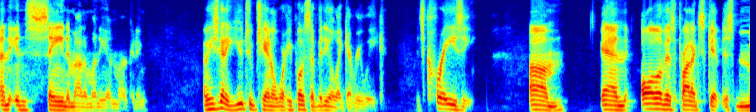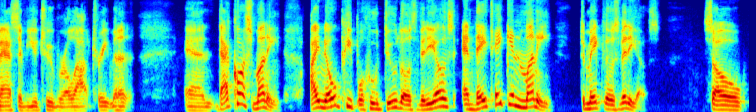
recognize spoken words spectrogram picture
an insane amount of money on marketing. I mean, he's got a YouTube channel where he posts a video like every week. It's crazy. Um, and all of his products get this massive YouTube rollout treatment. And that costs money. I know people who do those videos and they take in money to make those videos. So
